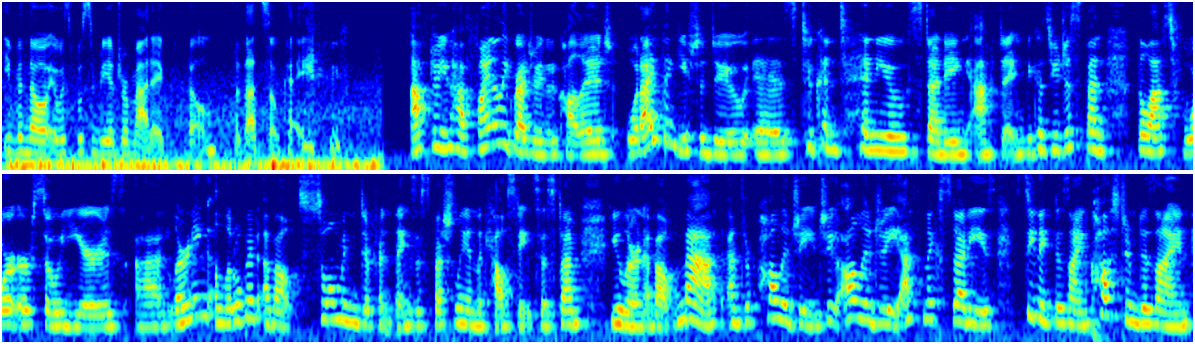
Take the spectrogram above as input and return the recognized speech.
even though it was supposed to be a dramatic film, but that's okay. after you have finally graduated college, what I think you should do is to continue studying acting because you just spent the last four or so years uh, learning a little bit about so many different things, especially in the Cal State system. You learn about math, anthropology, geology, ethnic studies, scenic design, costume design,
